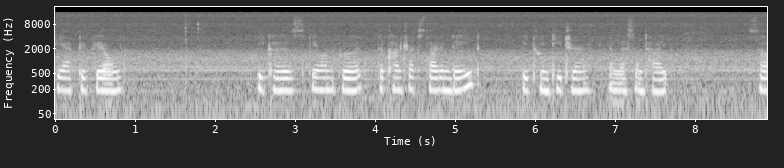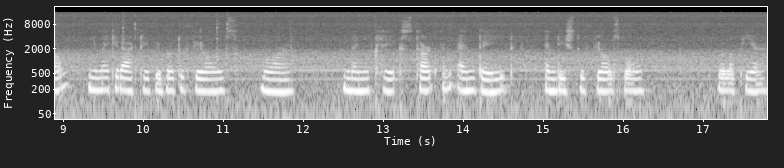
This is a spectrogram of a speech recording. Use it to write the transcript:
the active field because they want to put the contract start and date between teacher and lesson type. So you make it active you go to fields more and then you click start and end date and these two fields will will appear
